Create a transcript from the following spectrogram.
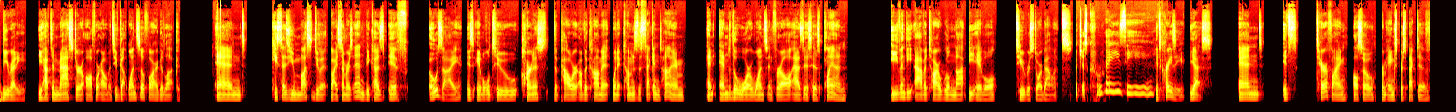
Be ready. You have to master all four elements. You've got one so far. Good luck. And he says you must do it by summer's end because if Ozai is able to harness the power of the comet when it comes the second time and end the war once and for all, as is his plan, even the Avatar will not be able to restore balance. Which is crazy. It's crazy, yes. And it's terrifying also from Aang's perspective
